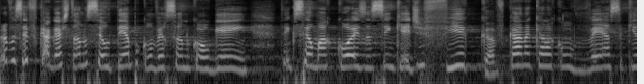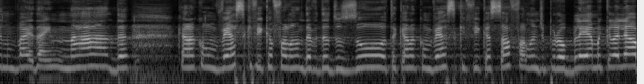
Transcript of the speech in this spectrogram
para você ficar gastando seu tempo conversando com alguém, tem que ser uma coisa assim que edifica. Ficar naquela conversa que não vai dar em nada, aquela conversa que fica falando da vida dos outros, aquela conversa que fica só falando de problema, aquilo ali eu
